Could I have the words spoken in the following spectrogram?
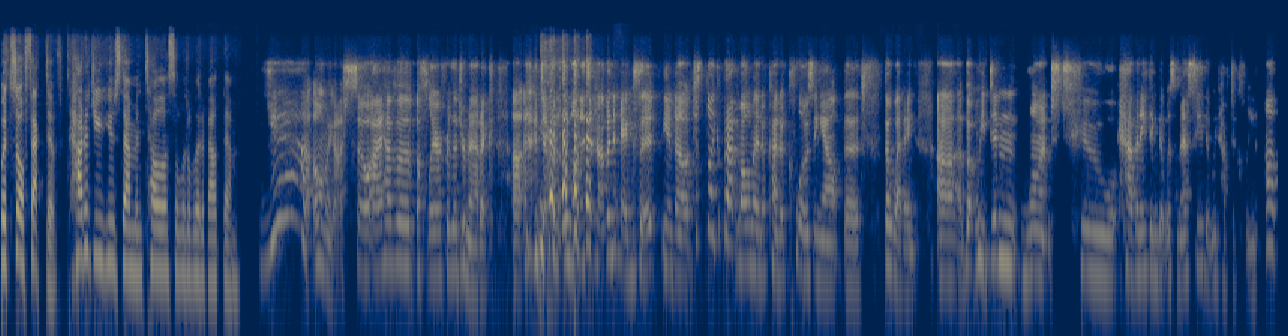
but so effective. How did you use them and tell us a little bit about them? Yeah. Oh my gosh. So I have a, a flair for the dramatic. Uh, I definitely wanted to have an exit, you know, just like that moment of kind of closing out the the wedding. Uh, but we didn't want to have anything that was messy that we'd have to clean up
